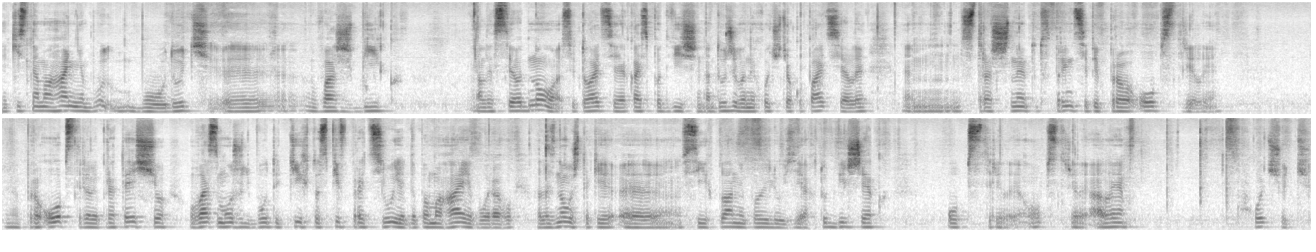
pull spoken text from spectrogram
Якісь намагання будуть е, в ваш бік, але все одно ситуація якась подвішена. Дуже вони хочуть окупації, але ем, страшне тут, в принципі, про обстріли. Е, Про обстріли, про те, що у вас можуть бути ті, хто співпрацює, допомагає ворогу, але знову ж таки е, всі їх плани по ілюзіях. Тут більше як обстріли, обстріли, але хочуть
